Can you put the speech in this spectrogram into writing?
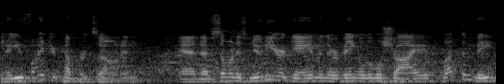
you know, you find your comfort zone, and and if someone is new to your game and they're being a little shy, let them be.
